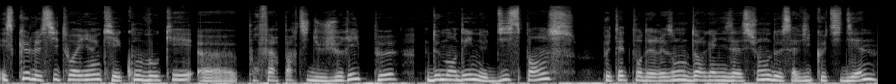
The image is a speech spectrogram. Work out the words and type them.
Est-ce que le citoyen qui est convoqué euh, pour faire partie du jury peut demander une dispense peut-être pour des raisons d'organisation de sa vie quotidienne.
